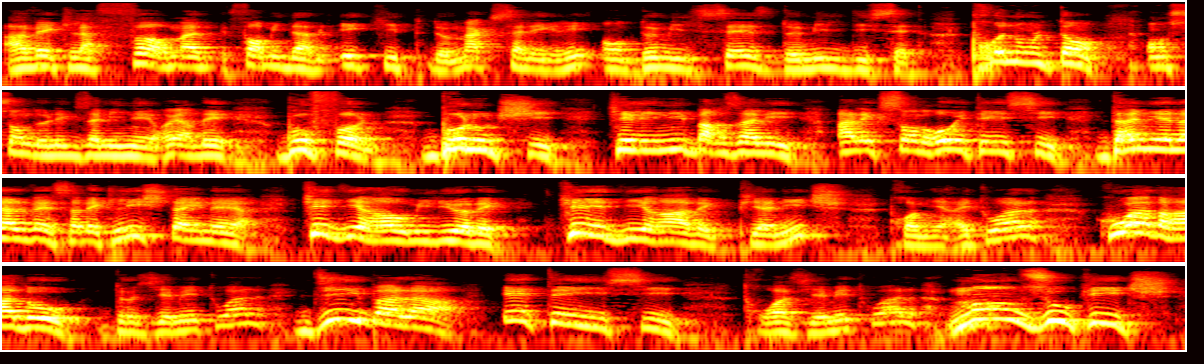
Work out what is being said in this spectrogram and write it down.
avec la formidable équipe de Max Allegri en 2016-2017. Prenons le temps ensemble de l'examiner. Regardez, Buffon, Bonucci, Chiellini, Barzali, Alexandro était ici, Daniel Alves avec Lichtsteiner, Kedira au milieu avec Kedira avec Pjanic, première étoile, Quadrado, deuxième étoile, Dybala était ici, troisième étoile, Mandzukic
